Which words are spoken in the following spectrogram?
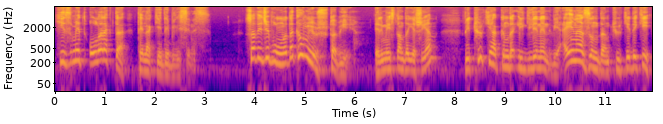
hizmet olarak da telakki edebilirsiniz. Sadece bununla da kalmıyor tabii. Ermenistan'da yaşayan ve Türkiye hakkında ilgilenen ve en azından Türkiye'deki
